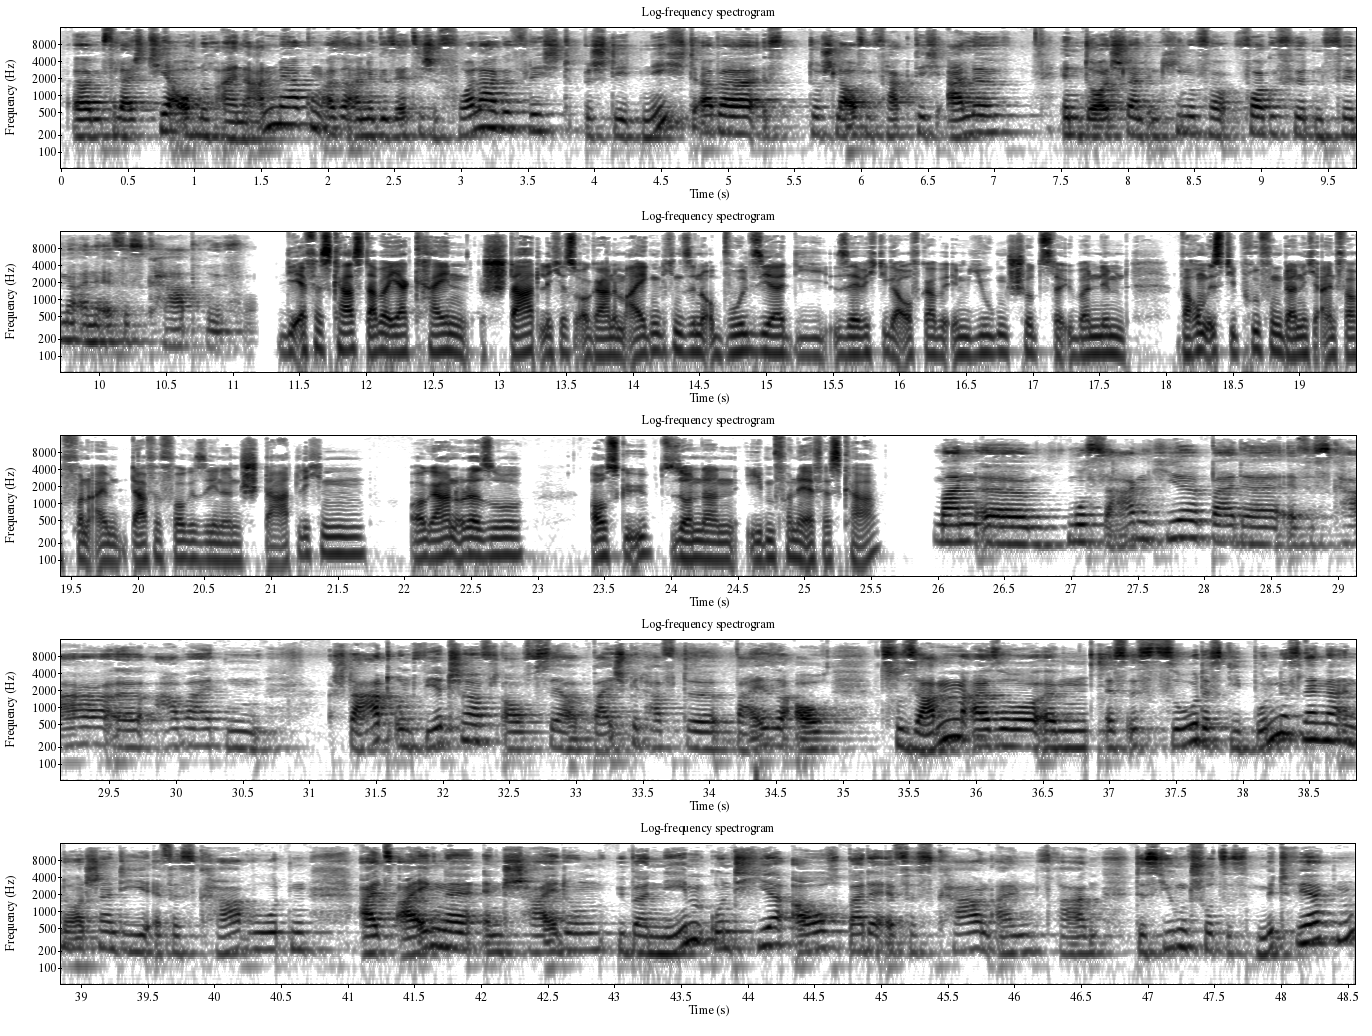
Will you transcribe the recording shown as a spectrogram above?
Ähm, vielleicht hier auch noch eine Anmerkung. Also eine gesetzliche Vorlagepflicht besteht nicht, aber es durchlaufen faktisch alle in Deutschland im Kino vorgeführten Filme eine FSK-Prüfung. Die FSK ist aber ja kein staatliches Organ im eigentlichen Sinne, obwohl sie ja die sehr wichtige Aufgabe im Jugendschutz da übernimmt. Warum ist die Prüfung da nicht einfach von einem dafür vorgesehenen staatlichen Organ oder so ausgeübt, sondern eben von der FSK? Man äh, muss sagen, hier bei der FSK äh, arbeiten Staat und Wirtschaft auf sehr beispielhafte Weise auch zusammen. Also ähm, es ist so, dass die Bundesländer in Deutschland die FSK-Voten als eigene Entscheidung übernehmen und hier auch bei der FSK und allen Fragen des Jugendschutzes mitwirken.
